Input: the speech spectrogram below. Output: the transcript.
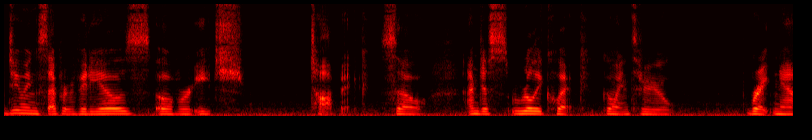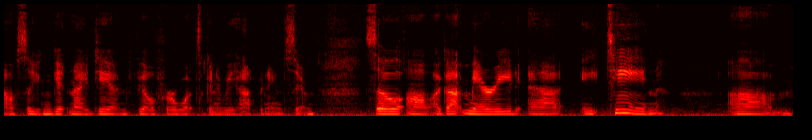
doing separate videos over each topic. So I'm just really quick going through right now so you can get an idea and feel for what's going to be happening soon. So um, I got married at 18 um,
